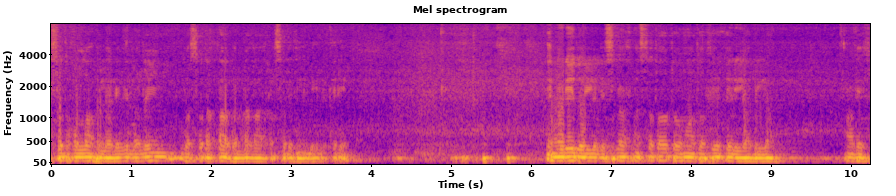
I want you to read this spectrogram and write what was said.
صدق الله العلي العظيم وصدق بلغ رسوله النبي الكريم. إن أريد إلا الإصلاح ما استطعت وما توفيقي إلا بالله. عليه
